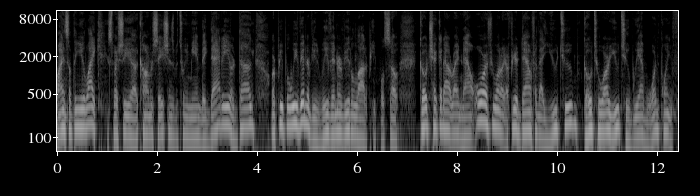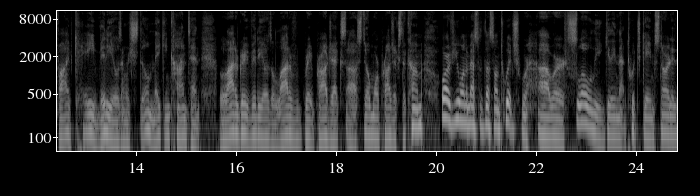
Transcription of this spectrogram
find something you like, especially uh, conversations between me and Big Daddy or Doug or people we've interviewed. We've interviewed a lot of people, so go check it out right now. Or if you want to, if you're down for that YouTube, go to our YouTube. We have 1.5k videos, and we're still making content. A lot of great videos, a lot of great projects. Uh, still more projects to come. Or if you want to mess with us on Twitch, we're uh, we're slowly getting that Twitch game started.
